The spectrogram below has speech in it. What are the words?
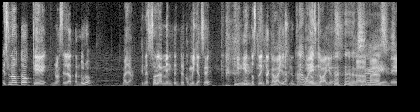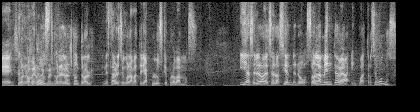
Es un auto que no acelera tan duro. Vaya, tiene solamente, entre comillas, ¿eh? 530 caballos, 532 Ah, bueno. caballos. Nada Sí, más. Eh, con Overboost, con el Launch Control. En esta versión con la batería Plus que probamos. Y acelera de 0 a 100, de nuevo, solamente ¿verdad? en 4 segundos.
